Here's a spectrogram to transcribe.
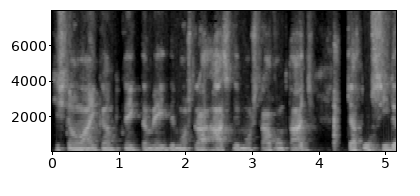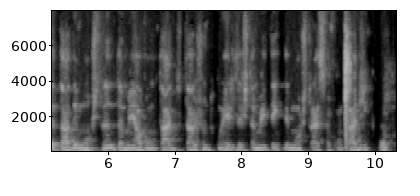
que estão lá em campo e tem que também demonstrar raça, demonstrar vontade, que a torcida está demonstrando também a vontade de estar junto com eles, eles também têm que demonstrar essa vontade em campo,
